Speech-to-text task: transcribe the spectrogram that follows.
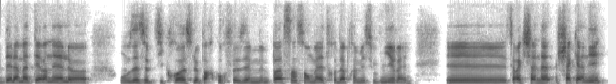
dès la maternelle, on faisait ce petit cross. Le parcours faisait même pas 500 mètres, d'après mes souvenirs. Et, et c'est vrai que chaque, chaque année,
